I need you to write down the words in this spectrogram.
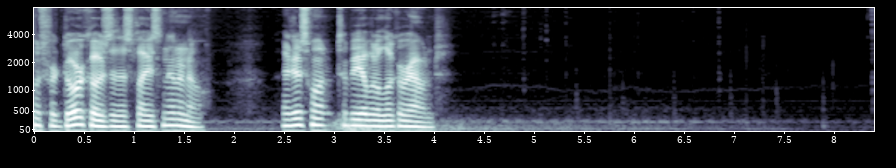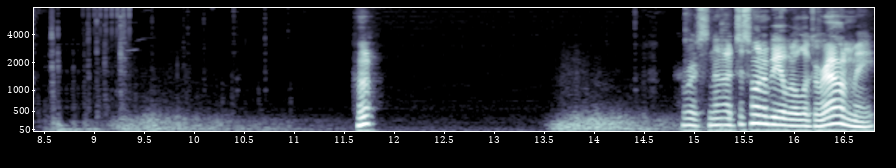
What's for door codes to this place? No, no, no. I just want to be able to look around. Huh? Herbert's not. I just want to be able to look around, mate.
